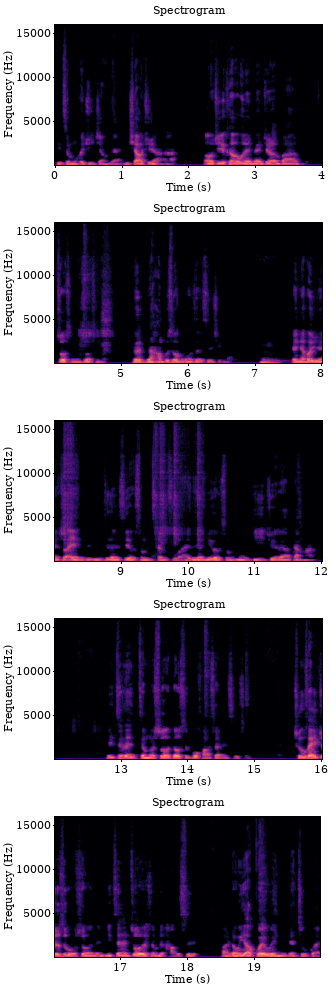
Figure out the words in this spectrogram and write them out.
你怎么回去交代？你下午去哪啊？哦，去客户那边就要帮他做什么做什么？可是这好像不是我们公司的事情吧？嗯，人家会觉得说，哎、你你这个人是有什么城府，还是你又有什么目的，觉得要干嘛？所以这个怎么说都是不划算的事情，除非就是我说的，你真的做了什么好事，把荣耀归为你的主管，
